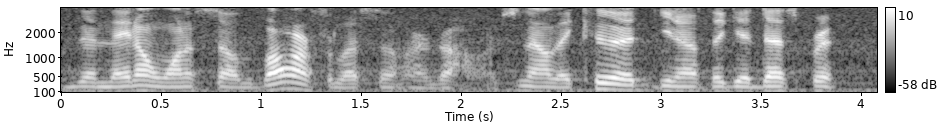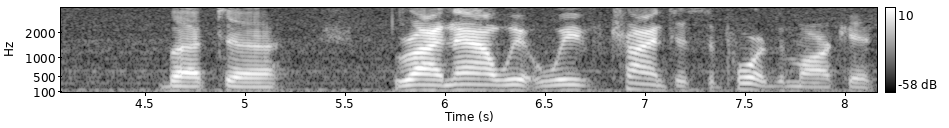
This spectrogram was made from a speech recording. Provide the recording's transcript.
then they don't want to sell the bar for less than hundred dollars. Now they could, you know, if they get desperate, but uh, right now we, we've trying to support the market.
